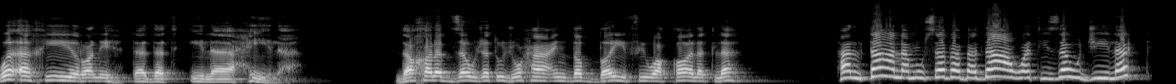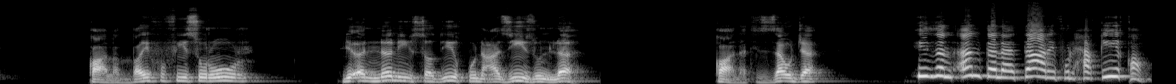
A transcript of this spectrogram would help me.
وأخيرا اهتدت إلى حيلة. دخلت زوجة جحا عند الضيف وقالت له هل تعلم سبب دعوة زوجي لك؟ قال الضيف في سرور لأنني صديق عزيز له. قالت الزوجة اذا أنت لا تعرف الحقيقة.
